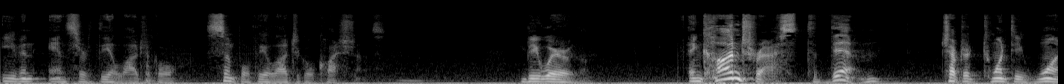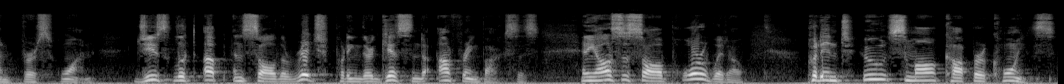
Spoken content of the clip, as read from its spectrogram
even answer theological, simple theological questions. Beware of them. In contrast to them, chapter 21, verse 1, Jesus looked up and saw the rich putting their gifts into offering boxes. And he also saw a poor widow put in two small copper coins.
